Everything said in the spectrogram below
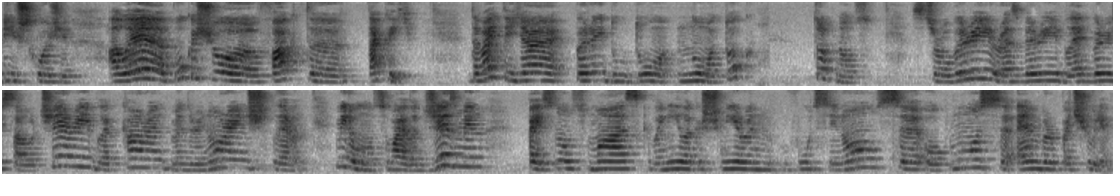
більш схожі, але поки що факт е, такий. Давайте я перейду до ноток. Notes. Strawberry, raspberry, blackberry, sour cherry, blackcurrant, mandarin orange, lemon. Middle notes violet, jasmine, base notes musk, vanilla, cashmere, woodsy notes, oak moss, amber, patchouli.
